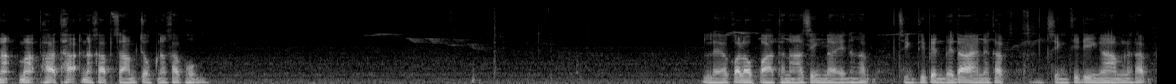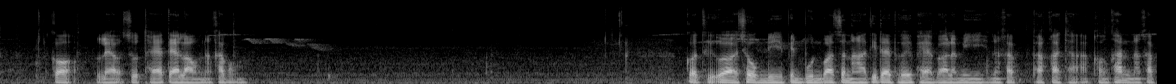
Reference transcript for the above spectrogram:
นะมะพาทะนะครับสามจบนะครับผม แล้วก็เราปรารถนาสิ่งใดนะครับ สิ่งที่เป็นไปได้นะครับ สิ่งที่ดีงามนะครับ ก็แล้วสุดแท้แต่เรานะครับผมก็ถือว่าโชคดีเป็นบุญวาสนาที่ได้เผยแผ่บารมีนะครับ พระคาถาของท่านนะครับ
